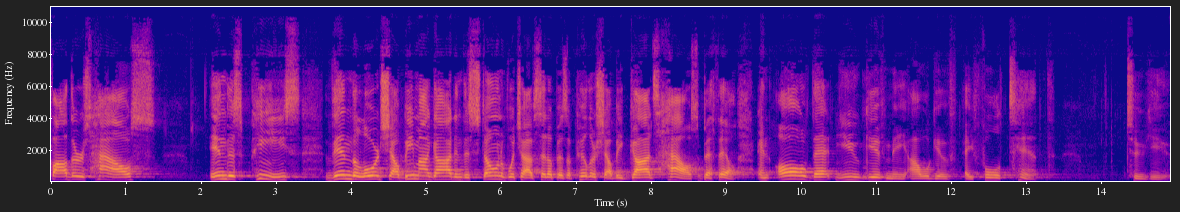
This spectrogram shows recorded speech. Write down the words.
father's house in this peace, then the Lord shall be my God, and this stone of which I have set up as a pillar shall be God's house, Bethel. And all that you give me, I will give a full tenth to you.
